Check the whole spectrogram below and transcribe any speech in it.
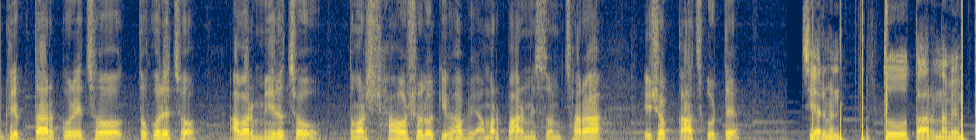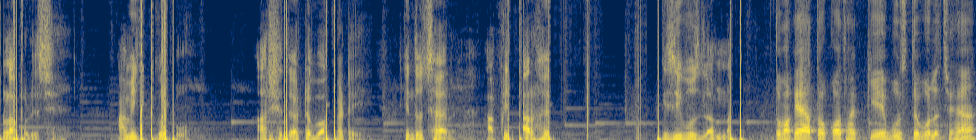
গ্রেপ্তার করেছ তো করেছ আবার মেরেছ? তোমার সাহস হলো কীভাবে? আমার পারমিশন ছাড়া এসব কাজ করতে? চেয়ারম্যান সাহেব তো তার নামে মামলা করেছে। আমি কি করব? আর সে তো একটা বখাটে। কিন্তু স্যার আপনি তার হয়ে কিছুই বুঝলাম না। তোমাকে এত কথা কে বুঝতে বলেছে হ্যাঁ?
